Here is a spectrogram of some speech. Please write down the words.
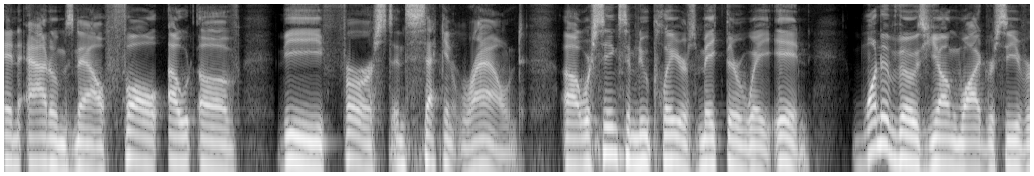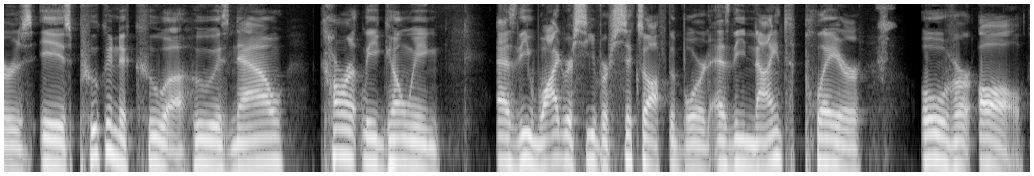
and Adams now fall out of the first and second round. Uh, we're seeing some new players make their way in. One of those young wide receivers is Puka Nacua, who is now currently going as the wide receiver six off the board as the ninth player overall.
